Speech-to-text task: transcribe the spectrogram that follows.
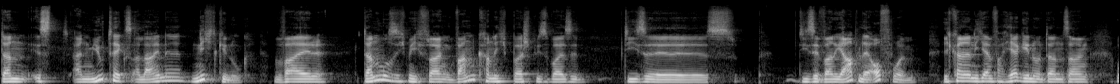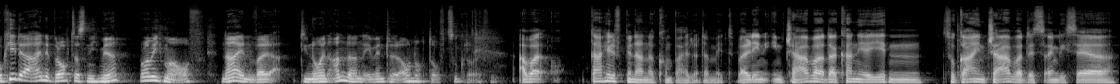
dann ist ein Mutex alleine nicht genug, weil dann muss ich mich fragen, wann kann ich beispielsweise dieses, diese Variable aufräumen? Ich kann ja nicht einfach hergehen und dann sagen, okay, der eine braucht das nicht mehr, räume ich mal auf. Nein, weil die neun anderen eventuell auch noch darauf zugreifen. Aber da hilft mir dann der Compiler damit, weil in, in Java, da kann ja jeden, sogar in Java, das eigentlich sehr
